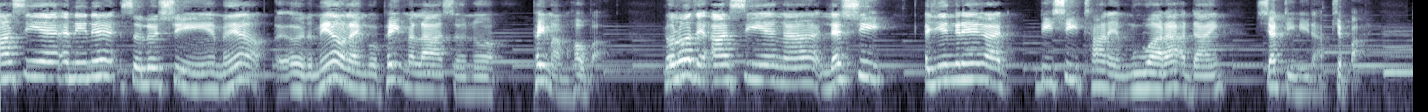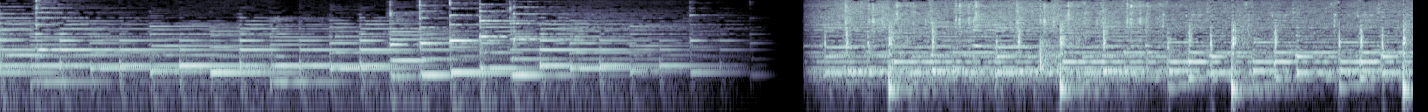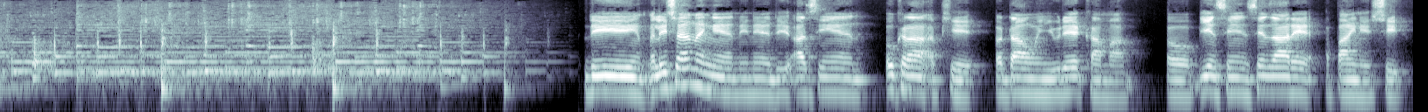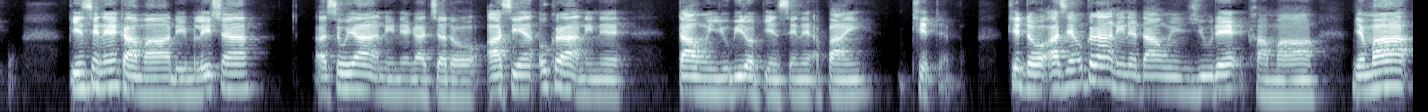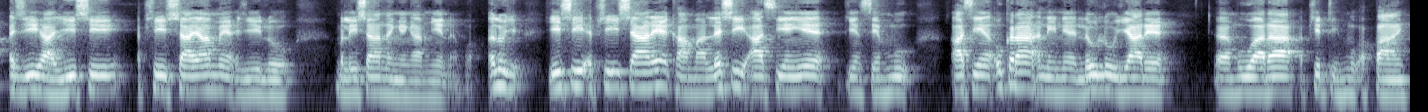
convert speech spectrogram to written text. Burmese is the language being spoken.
အာဆီယံအနေနဲ့ဆိုလို့ရှိရင်မင်းအောင်မင်းအောင်လိုင်းကိုဖိတ်မလားဆိုတော့ဖိတ်မှာမဟုတ်ပါဘူးလောလောဆယ်အာဆီယံကလက်ရှိအရင်ကတည်းကတည်ရှိထားတဲ့မူဝါဒအတိုင်းရပ်တည်နေတာဖြစ်ပါတယ် လေးရှားနိုင်ငံအနေနဲ့ဒီအာဆီယံဥက္ကရာအဖြစ်တာဝန်ယူတဲ့အခါမှာဟိုပြင်ဆင်စဉ်းစားတဲ့အပိုင်းတွေရှိတယ်ပေါ့ပြင်ဆင်တဲ့အခါမှာဒီမလေးရှားအစိုးရအနေနဲ့ကကြတော့အာဆီယံဥက္ကရာအနေနဲ့တာဝန်ယူပြီးတော့ပြင်ဆင်တဲ့အပိုင်းဖြစ်တယ်ပေါ့ဖြစ်တော့အာဆီယံဥက္ကရာအနေနဲ့တာဝန်ယူတဲ့အခါမှာမြန်မာအရေးဟာရေရှည်အဖြေရှာရမယ့်အရေးလို့ မလေးရှားနိုင်ငံကမြင်တယ်ပေါ့အဲ့လိုရေရှည်အဖြေရှာတဲ့အခါမှာလက်ရှိအာဆီယံရဲ့ပြင်ဆင်မှုအာဆီယံဥက္ကရာအနေနဲ့လုပ်လို့ရတဲ့မူဝါဒအဖြစ်တည်မှုအပိုင်း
